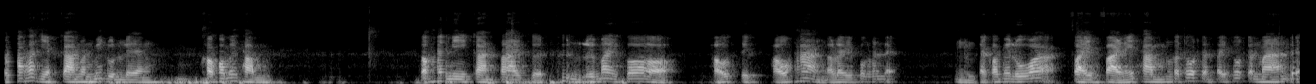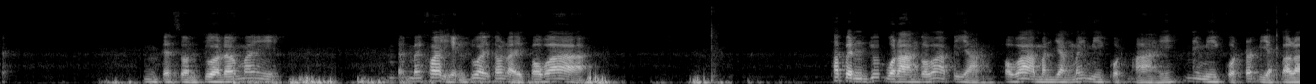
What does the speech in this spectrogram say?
แต่ว่าถ้าเหตุการณ์มันไม่รุนแรง เขาก็ไม่ทำต้องให้มีการตายเกิดขึ้นหรือไม่ก็ เผาตึกเผาห้างอะไรพวกนั้นแหละ อืม แต่ก็ไม่รู้ว่าฝ่ายฝ่ายไหนทำก็โทษกันไปโทษกันมาเนี่ยอืมแต่ส่วนตัวแล้วไม่ไม่ ไม่ค่อยเห็นด้วยเท่าไหร่ เพราะว่า ถ้าเป็นยุคโบราณก็ว่าไปอย่าง เพราะว่ามันยังไม่มีกฎหมาย ไม่มีกฎระเบียบอะไร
